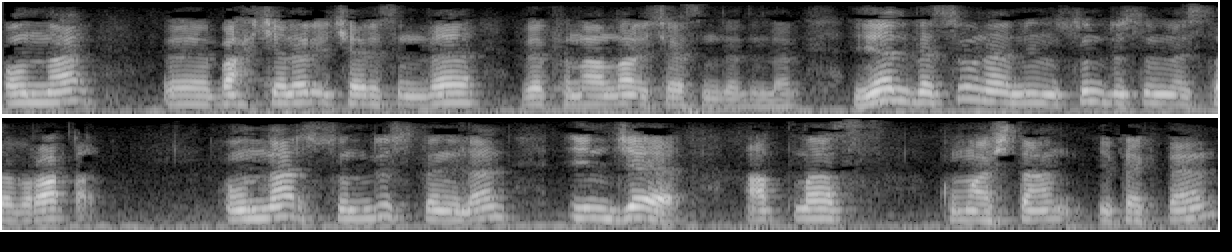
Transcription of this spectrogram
onlar e, bahçeler içerisinde ve pınarlar içerisindedirler. Yelbesune min sundusun ve istebrak onlar sundus denilen ince atlas kumaştan, ipekten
